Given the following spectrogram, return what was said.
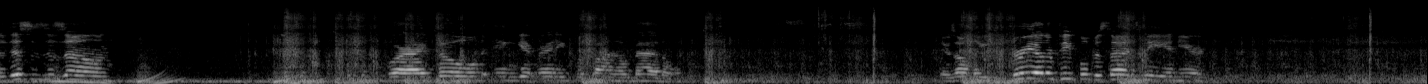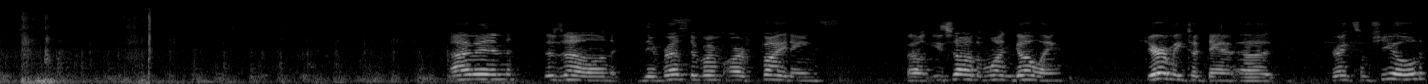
So this is the zone where I build and get ready for final battle. There's only three other people besides me in here. I'm in the zone. The rest of them are fighting. Well, you saw the one going. Jeremy took down, uh, drank some shield.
